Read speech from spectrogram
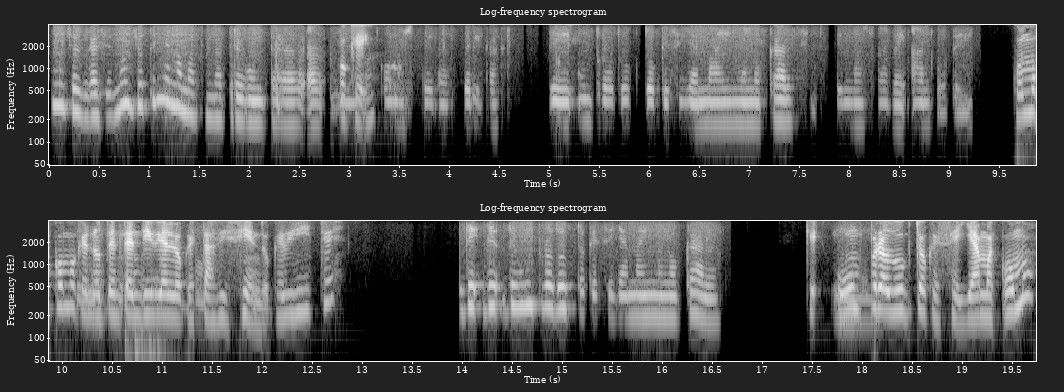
Muchas gracias. No, yo tenía nomás una pregunta ah, con usted acerca de un producto que se llama Inmunocal, si usted no sabe algo de, ¿Cómo, cómo que no te entendí bien lo que estás diciendo? ¿Qué dijiste? de, de, de un producto que se llama Inmunocal. Que un producto que se llama ¿cómo?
